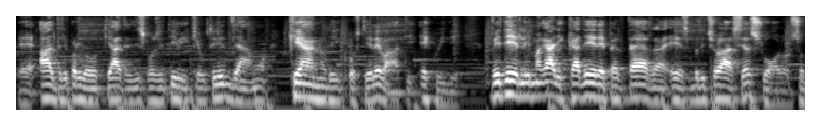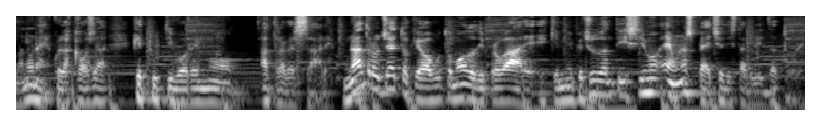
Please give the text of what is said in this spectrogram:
eh, altri prodotti, altri dispositivi che utilizziamo che hanno dei costi elevati e quindi vederli magari cadere per terra e sbriciolarsi al suolo, insomma, non è quella cosa che tutti vorremmo attraversare. Un altro oggetto che ho avuto modo di provare e che mi è piaciuto tantissimo è una specie di stabilizzatore,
